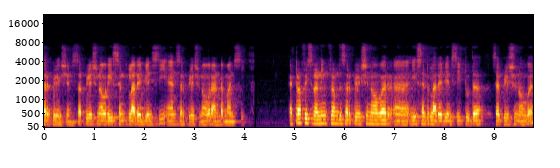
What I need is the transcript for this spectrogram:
circulations circulation over East Central Arabian Sea and circulation over Andaman Sea. A trough is running from the circulation over uh, East Central Arabian Sea to the circulation over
